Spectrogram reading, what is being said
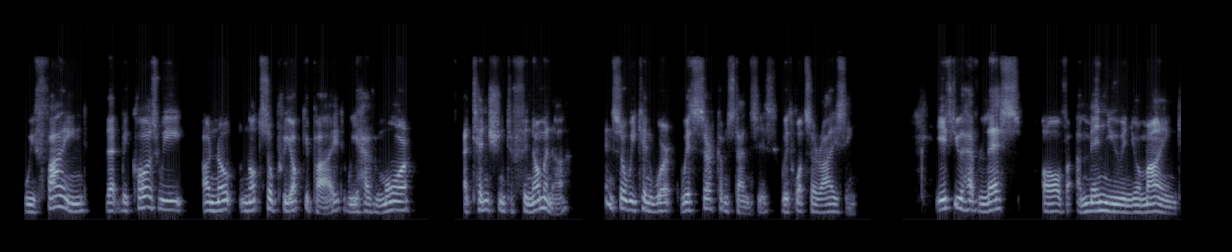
we find that because we are no, not so preoccupied. We have more attention to phenomena. And so we can work with circumstances, with what's arising. If you have less of a menu in your mind,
